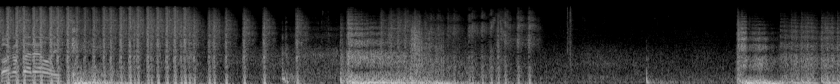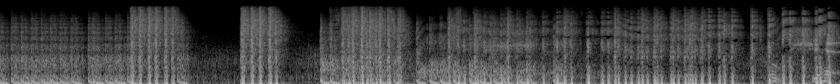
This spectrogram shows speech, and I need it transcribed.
Fuck up that heli. Oh shit.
